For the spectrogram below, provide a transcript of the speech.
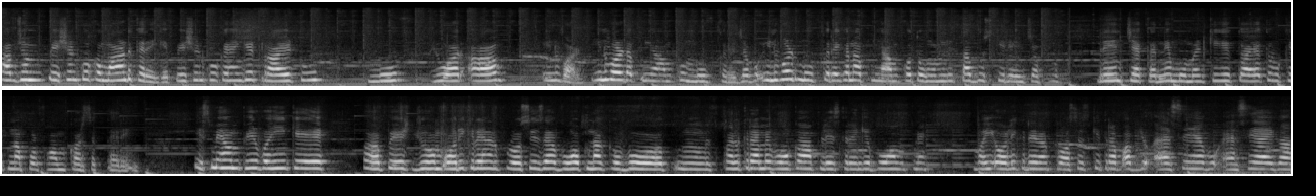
अब जो हम पेशेंट को कमांड करेंगे पेशेंट को कहेंगे try to move your arm inward inward अपनी आर्म को मूव करे। जब वो इनवर्ड मूव करेगा ना अपनी आर्म को तो हमने तब उसकी रेंज रेंज चेक करने मूवमेंट की क्या है कि वो कितना परफॉर्म कर सकता है रेंज इसमें हम फिर वहीं के पेश जो हम ऑरिक्रेनल प्रोसेस है, वो अपना वो फलकरा में वो कहाँ प्लेस करेंगे, वो हम अपने वही ऑरिक्रेनल प्रोसेस की तरफ़, अब जो ऐसे है, वो ऐसे आएगा।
